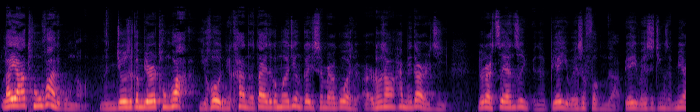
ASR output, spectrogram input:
蓝牙通话的功能，你就是跟别人通话，以后你看着戴着个墨镜跟你身边过去，耳朵上还没戴耳机，有点自言自语的，别以为是疯子，别以为是精神病，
